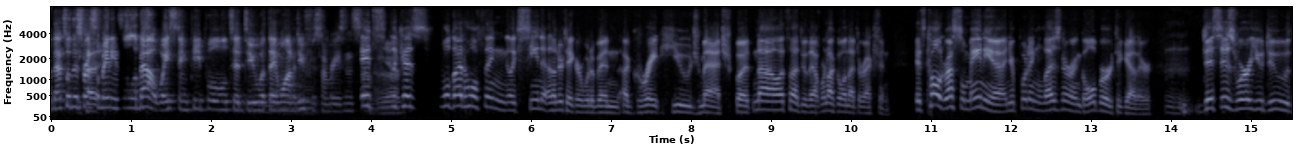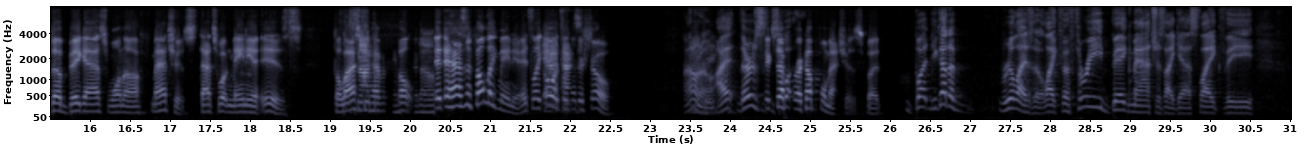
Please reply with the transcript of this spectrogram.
Yep. But that's what this Because- WrestleMania is all about: wasting people to do what they want to do for some reason. So. It's Yeah. because well, that whole thing, like Cena and Undertaker, would have been a great, huge match. But no, let's not do that. We're not going that direction. It's called WrestleMania, and you're putting Lesnar and Goldberg together. Mhm. This is where you do the big ass one-off matches. That's what Mania is. The last not few haven't Mania, felt. no. It, it hasn't felt like Mania. It's like Yeah, oh, it it's another show, I don't know. I there's except but, for a couple matches. But but you got to realize though, like the three big matches, I guess, like the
